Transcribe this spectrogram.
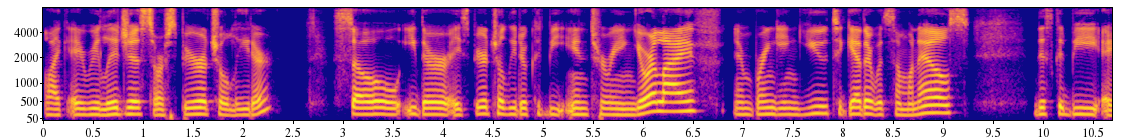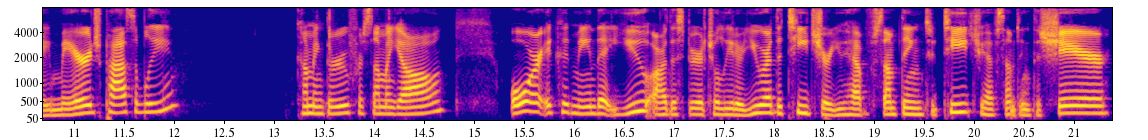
like a religious or spiritual leader. So either a spiritual leader could be entering your life and bringing you together with someone else. This could be a marriage, possibly coming through for some of y'all. Or it could mean that you are the spiritual leader. You are the teacher. You have something to teach. You have something to share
